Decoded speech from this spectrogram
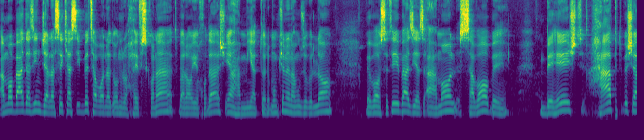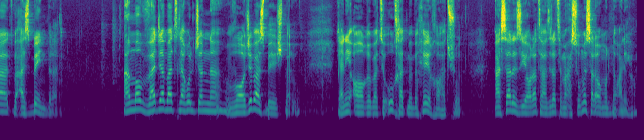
اما بعد از این جلسه کسی بتواند اون رو حفظ کند برای خودش یه اهمیت داره. ممکنه نموذ بالله به واسطه بعضی از اعمال ثواب بهشت حبت بشد و از بین برد. اما وجبت له الجنه واجب است بهشت بر او. یعنی عاقبت او ختم به خیر خواهد شد. اثر زیارت حضرت معصومه سلام الله علیها.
